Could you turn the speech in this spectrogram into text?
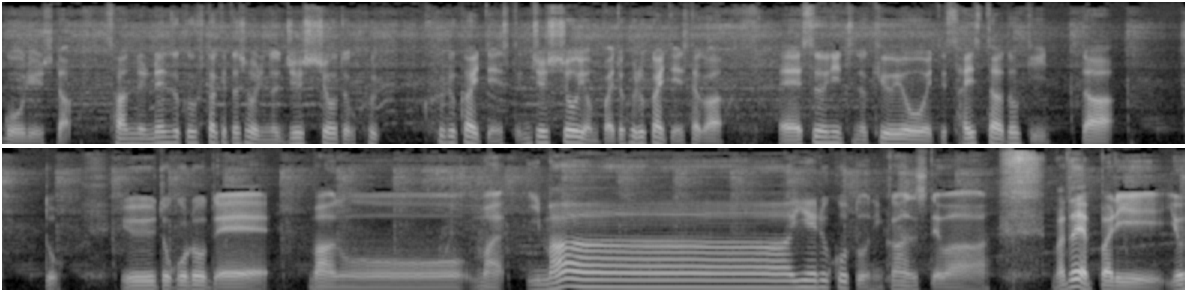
合流した。3年連続2桁勝利の10勝とフル回転した10勝4敗とフル回転したが、えー、数日の休養を終えて再スタートを切ったと。いうところで、まああのー、まあ、今言えることに関しては、まだやっぱり慶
